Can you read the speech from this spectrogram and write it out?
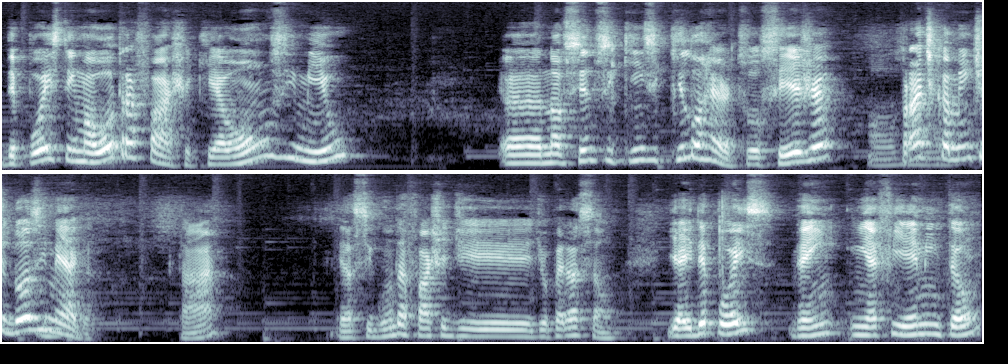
Depois tem uma outra faixa que é 11.915 kHz, ou seja, Nossa. praticamente 12 MB. Tá? É a segunda faixa de, de operação. E aí depois vem em FM então,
